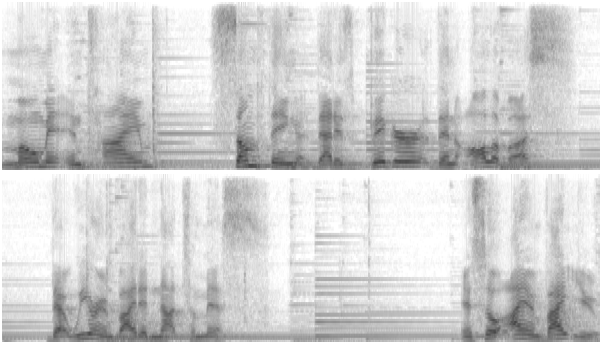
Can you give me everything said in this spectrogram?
moment in time, something that is bigger than all of us that we are invited not to miss. And so I invite you,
